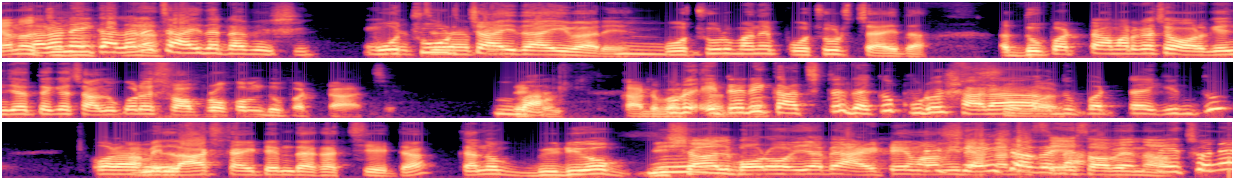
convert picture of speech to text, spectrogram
কেন কারণ এই কালারে হ্যাঁ, চাহিদাটা বেশি। প্রচুর চাহিদা এইবারে। প্রচুর মানে প্রচুর চাহিদা। আর দুপাট্টা আমার কাছে অর্গেঞ্জা থেকে চালু করে সব রকম দুপাট্টা আছে। দেখুন কাটবার পুরো এটারই কাজটা দেখো পুরো সারা দুপাট্টায় কিন্তু করা আমি লাস্ট আইটেম দেখাচ্ছি এটা। কেন ভিডিও বিশাল বড় হয়ে যাবে আইটেম আমি শেষ দেখানো হবে না। শেষ হবে না। পেছনে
